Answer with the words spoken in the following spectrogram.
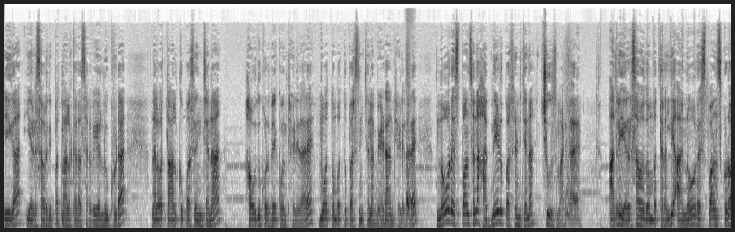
ಈಗ ಎರಡು ಸಾವಿರದ ಇಪ್ಪತ್ನಾಲ್ಕರ ಸರ್ವೆಯಲ್ಲೂ ಕೂಡ ನಲವತ್ನಾಲ್ಕು ಪರ್ಸೆಂಟ್ ಜನ, ಹೌದು, ಕೊಡಬೇಕು ಅಂತ ಹೇಳಿದ್ದಾರೆ. ಮೂವತ್ತೊಂಬತ್ತು ಪರ್ಸೆಂಟ್ ಜನ, ಬೇಡ ಅಂತ ಹೇಳಿದ್ದಾರೆ. ನೋ ರೆಸ್ಪಾನ್ಸನ್ನು ಹದಿನೇಳು ಪರ್ಸೆಂಟ್ ಜನ, ಚೂಸ್ ಮಾಡಿದ್ದಾರೆ. ಆದರೆ ಎರಡು ಸಾವಿರದ ಒಂಬತ್ತರಲ್ಲಿ ಆ ನೋ ರೆಸ್ಪಾನ್ಸ್ ಕೊಡೋ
